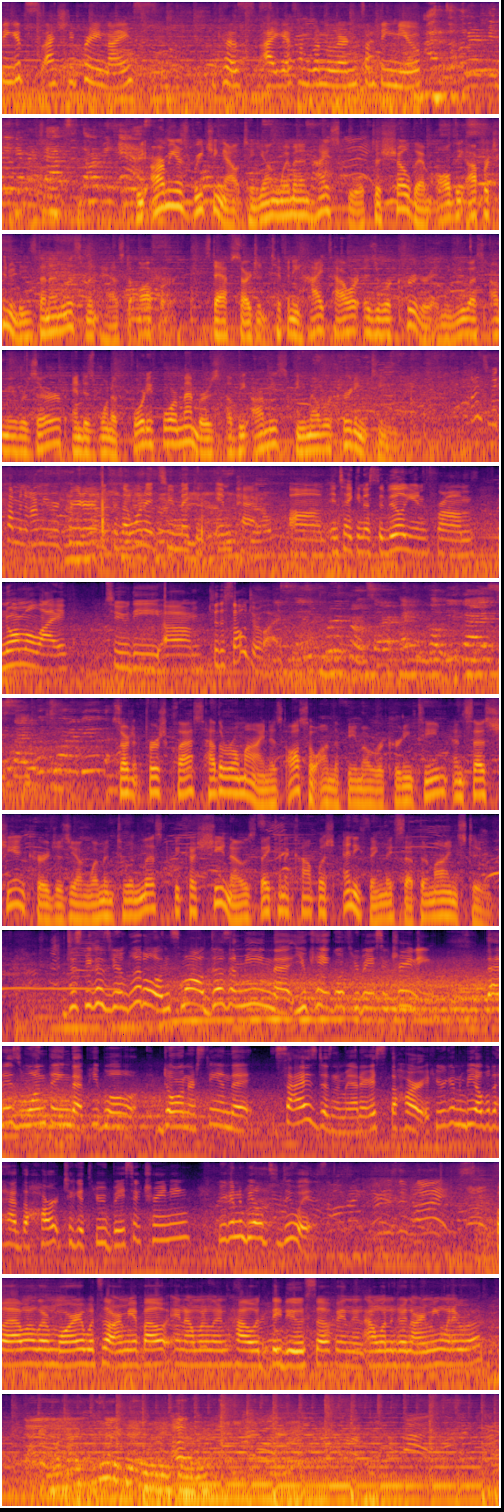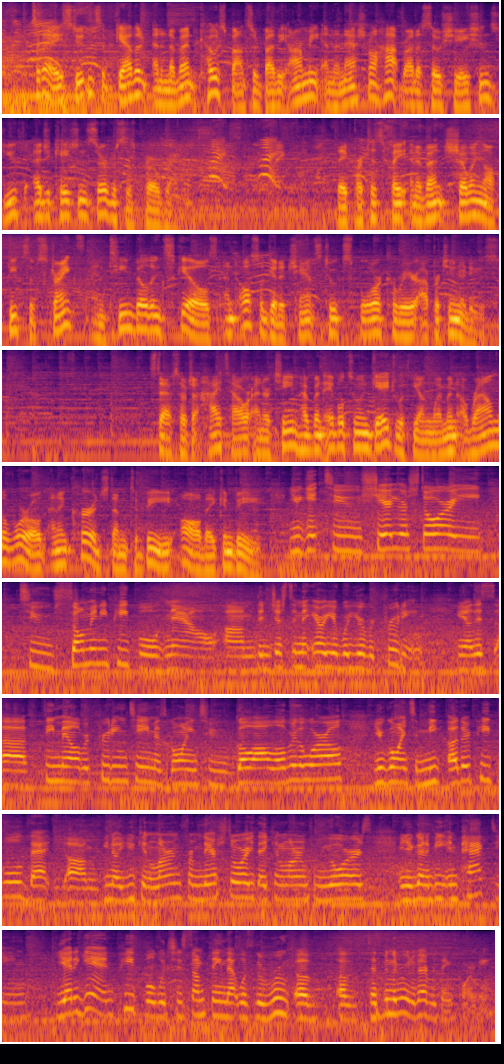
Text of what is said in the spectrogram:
think it's actually pretty nice because I guess I'm going to learn something new. The Army is reaching out to young women in high school to show them all the opportunities that enlistment has to offer. Staff Sergeant Tiffany Hightower is a recruiter in the U.S. Army Reserve and is one of 44 members of the Army's female recruiting team. I wanted to become an Army recruiter because I wanted to make an impact um, in taking a civilian from normal life to the um, to the soldier life. Career counselor, I can help you guys decide what you want to do. Sergeant First Class Heather Romine is also on the female recruiting team and says she encourages young women to enlist because she knows they can accomplish anything they set their minds to. Just because you're little and small doesn't mean that you can't go through basic training. That is one thing that people don't understand that size doesn't matter, it's the heart. If you're going to be able to have the heart to get through basic training, you're going to be able to do it. But I want to learn more what's the Army about and I want to learn how they do stuff and then I want to join the Army when I grow up. Today, students have gathered at an event co-sponsored by the Army and the National Hot Rod Association's Youth Education Services Program. They participate in events showing off feats of strength and team building skills and also get a chance to explore career opportunities. Staff Sergeant Hightower and her team have been able to engage with young women around the world and encourage them to be all they can be. You get to share your story to so many people now um, than just in the area where you're recruiting. You know, this uh, female recruiting team is going to go all over the world. You're going to meet other people that, um, you know, you can learn from their story, they can learn from yours, and you're going to be impacting, yet again, people, which is something that was the root of, of has been the root of everything for me.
